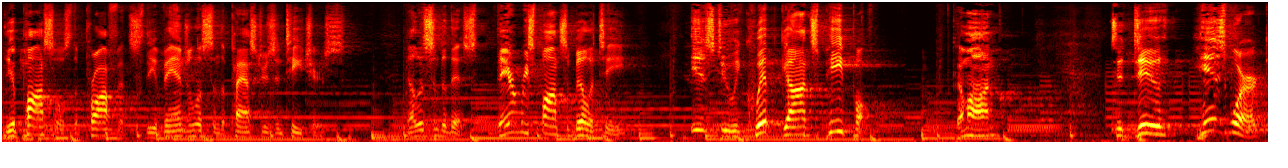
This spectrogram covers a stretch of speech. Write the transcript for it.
the apostles, the prophets, the evangelists, and the pastors and teachers. Now listen to this. Their responsibility is to equip God's people. Come on to do his work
